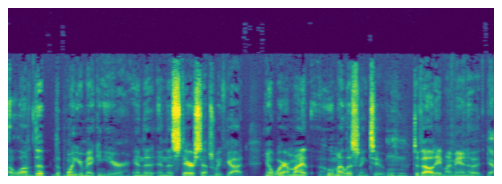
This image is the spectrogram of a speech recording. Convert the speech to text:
I love the the point you're making here, and the and the stair steps we've got. You know, where am I? Who am I listening to to validate my manhood? Yeah.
